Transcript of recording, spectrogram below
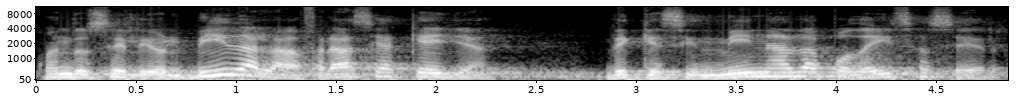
cuando se le olvida la frase aquella de que sin mí nada podéis hacer,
